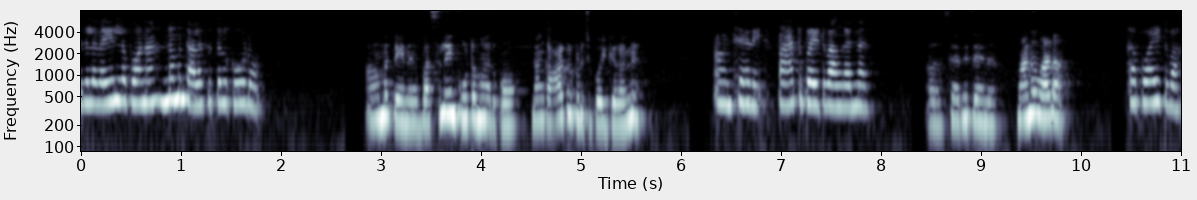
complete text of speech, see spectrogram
இதுல வெயில்ல போனா இன்னமும் தலை சுத்தல் கூடும். ஆமா தேனு. பஸ்லேயும் கூட்டமாக இருக்கும். நாங்கள் ஆட்டோ பிடிச்சி போய்க்கிறோன்னு. ஆ சரி. பார்த்து போயிட்டு வாங்க என்ன? ஆ சரி தேனு. மனு வாடா. அக்கா போயிட்டு வா.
